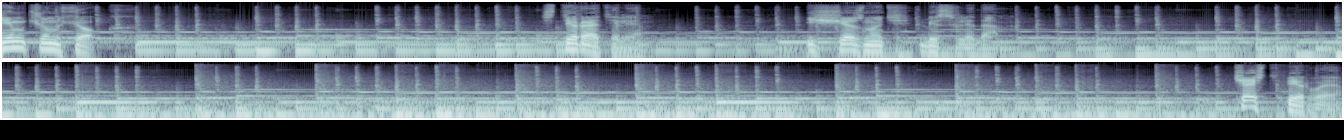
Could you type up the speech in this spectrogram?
Ким Чун Хёк. Стиратели. Исчезнуть без следа. Часть первая.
